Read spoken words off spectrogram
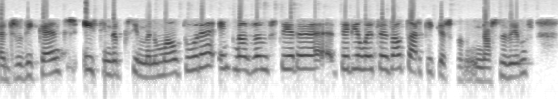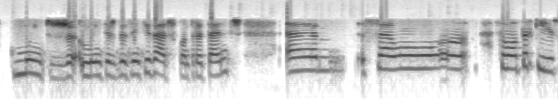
adjudicantes, isto ainda por cima numa altura em que nós vamos ter, eh, ter eleições autárquicas. Nós sabemos que muitos, muitas das entidades contratantes um, são, são autarquias.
